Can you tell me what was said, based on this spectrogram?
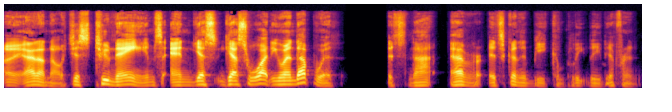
I, I don't know, just two names, and guess guess what? You end up with it's not ever. It's going to be completely different.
